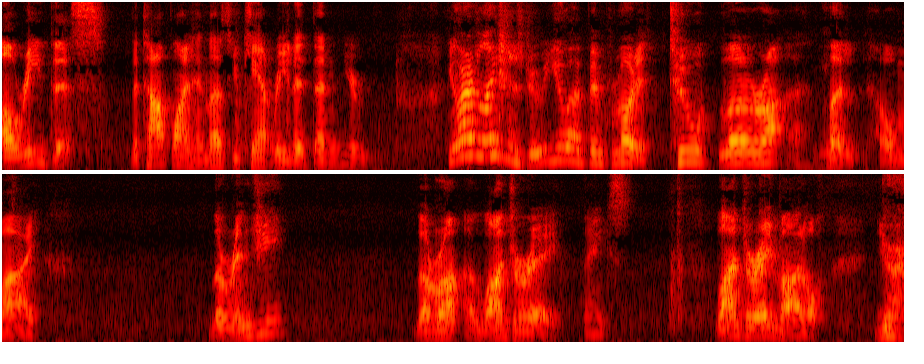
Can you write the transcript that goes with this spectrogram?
I'll read this. The top line, unless you can't read it, then you're. Congratulations, Drew. You have been promoted to La. La oh my. Laringi? La lingerie. Thanks. Lingerie model. Your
